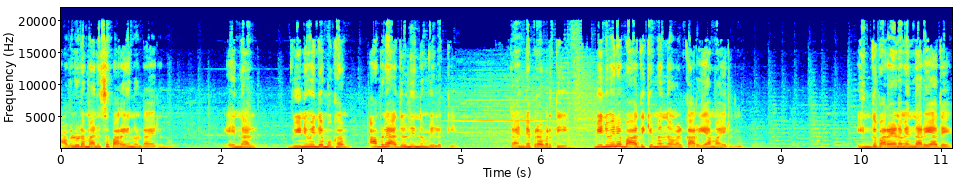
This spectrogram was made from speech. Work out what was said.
അവളുടെ മനസ്സ് പറയുന്നുണ്ടായിരുന്നു. എന്നാൽ വിനുവിന്റെ മുഖം അവളെ അതിൽ നിന്നും വിലക്കി. തന്റെ പ്രവൃത്തി വിനുവിനെ ബാധിക്കുമെന്ന് അവൾക്കറിയാമായിരുന്നു എന്തു പറയണമെന്നറിയാതെ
